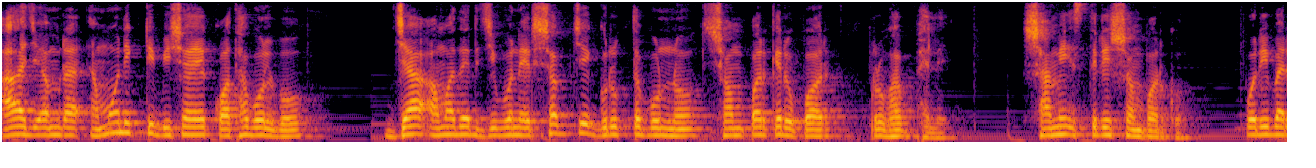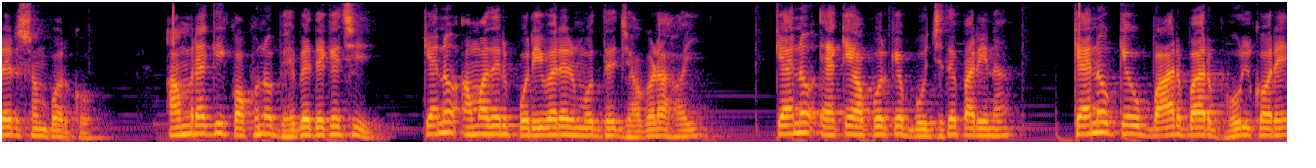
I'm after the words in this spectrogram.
আজ আমরা এমন একটি বিষয়ে কথা বলব যা আমাদের জীবনের সবচেয়ে গুরুত্বপূর্ণ সম্পর্কের উপর প্রভাব ফেলে। স্বামী স্ত্রীর সম্পর্ক, পরিবারের সম্পর্ক। আমরা কি কখনো ভেবে দেখেছি কেন আমাদের পরিবারের মধ্যে ঝগড়া হয়? কেন একে অপরকে বুঝতে পারি না? কেন কেউ বারবার ভুল করে?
